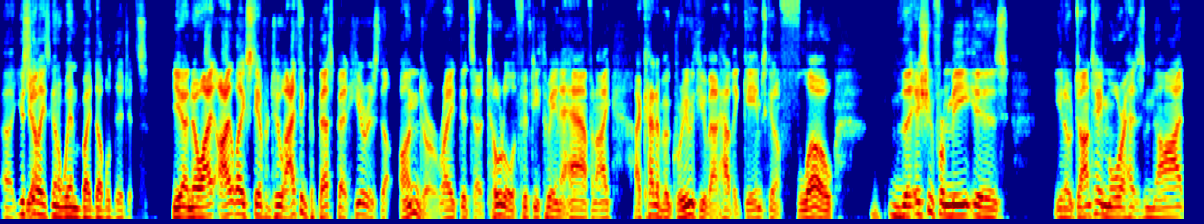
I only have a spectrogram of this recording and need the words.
uh, UCLA is going to win by double digits. Yeah, no, I, I like Stanford too. I think the best bet here is the under, right? It's a total of 53 and a half. And I, I kind of agree with you about how the game's going to flow. The issue for me is, you know, Dante Moore has not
